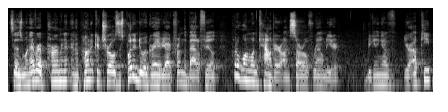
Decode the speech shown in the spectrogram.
It says whenever a permanent an opponent controls is put into a graveyard from the battlefield, put a 1 1 counter on Sarulf Realm Eater. At the beginning of your upkeep,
